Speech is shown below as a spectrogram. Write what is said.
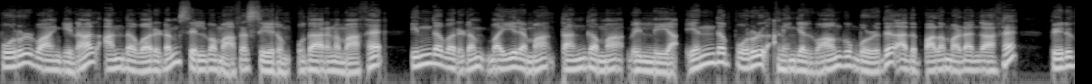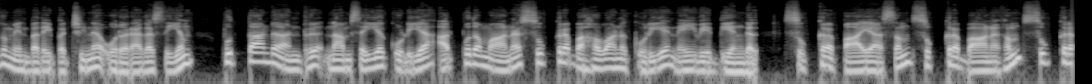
பொருள் வாங்கினால் அந்த வருடம் செல்வமாக சேரும்? உதாரணமாக இந்த வருடம் வைரமா தங்கமா வெள்ளியா? எந்த பொருள் நீங்கள் வாங்கும் பொழுது அது பல மடங்காக பெருகும் என்பதை பற்றின ஒரு ரகசியம். புத்தாண்டு அன்று நாம் செய்யக்கூடிய அற்புதமான சுக்கர பகவானுக்குரிய நெய்வேத்தியங்கள் சுக்கர பாயாசம் சுக்கர பானகம் சுக்கர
